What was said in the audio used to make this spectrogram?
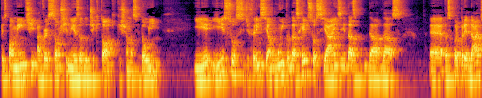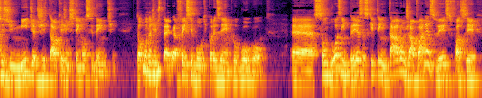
principalmente a versão chinesa do TikTok, que chama-se Douyin. E, e, isso se diferencia muito das redes sociais e das, da, das, é, das propriedades de mídia digital que a gente tem no Ocidente. Então, quando uhum. a gente pega Facebook, por exemplo, Google, é, são duas empresas que tentaram já várias vezes fazer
